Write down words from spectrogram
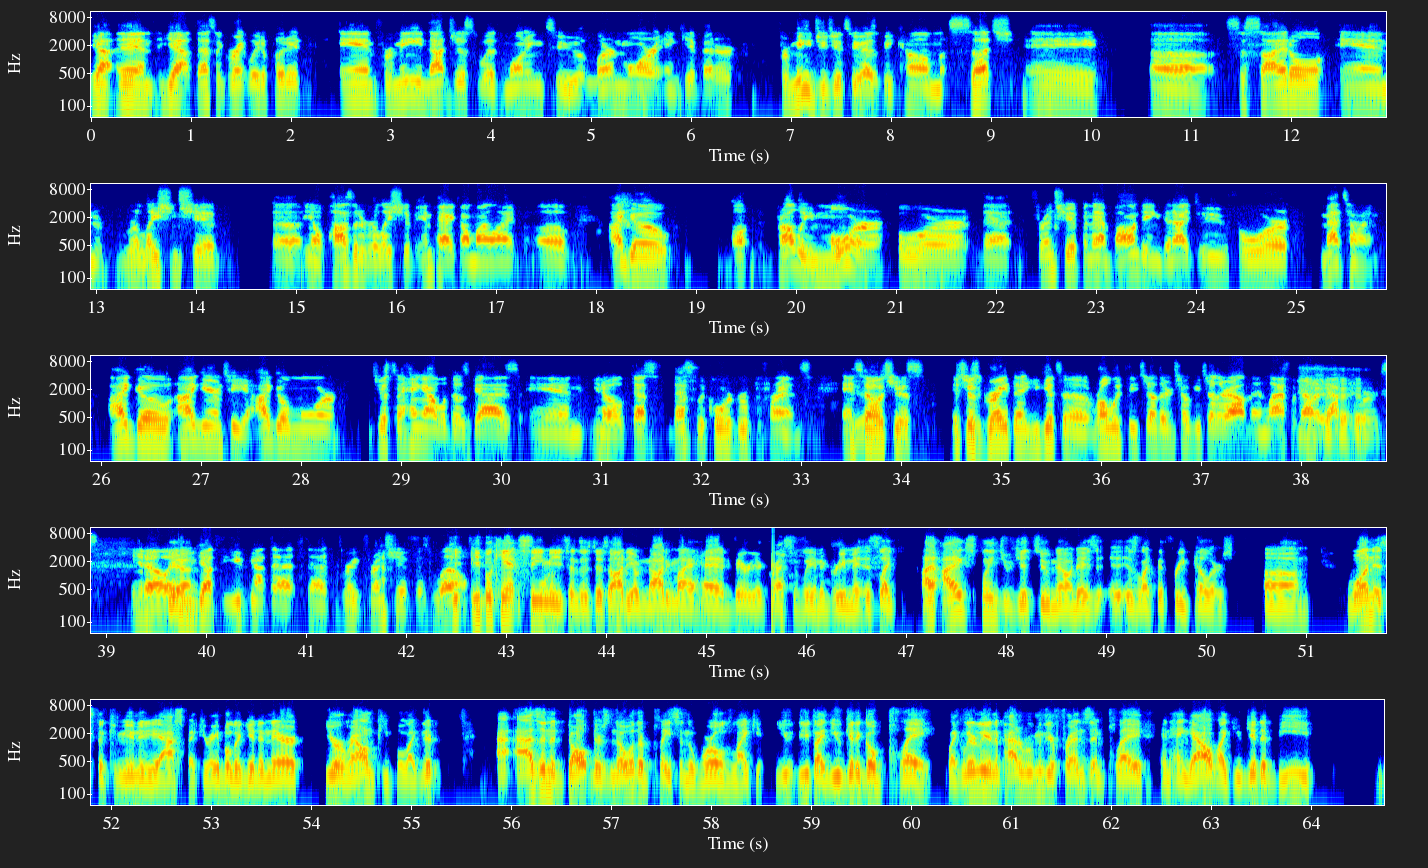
yeah, and yeah, that's a great way to put it. And for me, not just with wanting to learn more and get better, for me, jujitsu has become such a uh, societal and relationship, uh, you know, positive relationship impact on my life. Of I go uh, probably more for that friendship and that bonding than I do for mat time. I go, I guarantee you, I go more just to hang out with those guys, and you know, that's that's the core group of friends. And yeah. so it's just it's just great that you get to roll with each other and choke each other out and then laugh about it afterwards. You know, and yeah. you've got you've got that that great friendship as well. People can't see me since it's just audio, nodding my head very aggressively in agreement. It's like I, I explain jujitsu nowadays is like the three pillars. Um, one is the community aspect. You're able to get in there. You're around people. Like as an adult, there's no other place in the world like it. You, you like you get to go play, like literally in a padded room with your friends and play and hang out. Like you get to be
